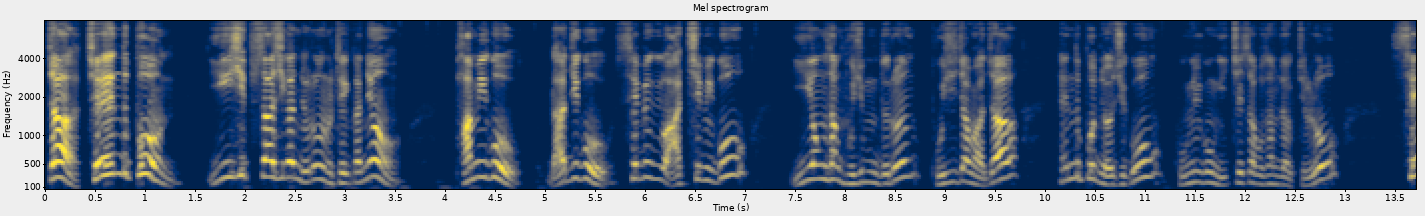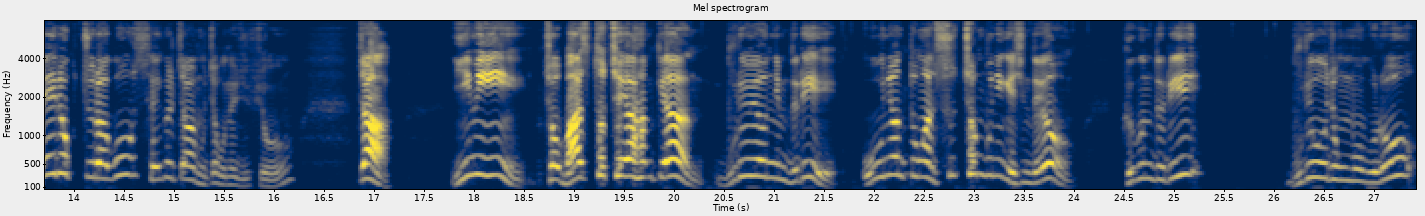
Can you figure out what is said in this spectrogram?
자, 제 핸드폰 24시간 열어놓을 테니까요. 밤이고, 낮이고, 새벽이고, 아침이고, 이 영상 보신 분들은 보시자마자 핸드폰 여시고 010-2749-3467로 세력주라고 세 글자만 문자 보내주십시오. 자, 이미 저 마스터체와 함께한 무료 회원님들이 5년 동안 수천 분이 계신데요. 그분들이 무료 종목으로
